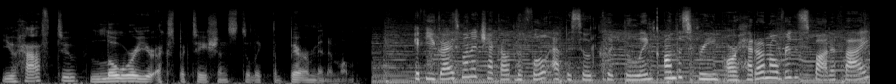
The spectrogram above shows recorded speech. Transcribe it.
You have to lower your expectations to like the bare minimum. If you guys want to check out the full episode, click the link on the screen or head on over to Spotify,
